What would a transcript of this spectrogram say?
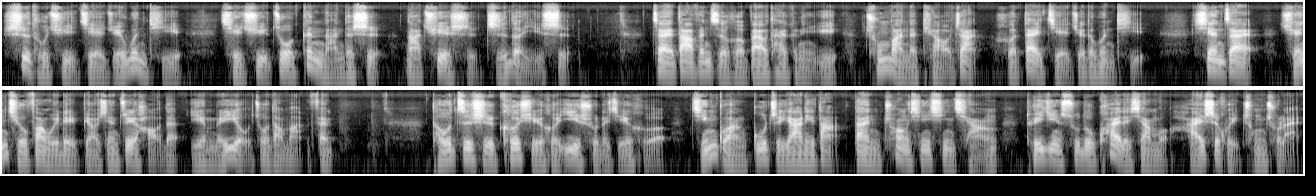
试图去解决问题，且去做更难的事，那确实值得一试。在大分子和 biotech 领域，充满了挑战和待解决的问题。现在全球范围内表现最好的也没有做到满分。投资是科学和艺术的结合，尽管估值压力大，但创新性强、推进速度快的项目还是会冲出来。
